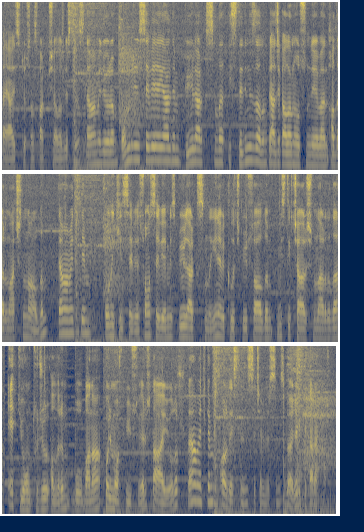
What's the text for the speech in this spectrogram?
Veya istiyorsanız farklı bir şey alabilirsiniz. Devam ediyorum. 11. seviyeye geldim. Büyüler kısmında istediğinizi alın. Birazcık alan olsun diye ben Hadar'ın açlığını aldım. Devam ettim. 12. seviye. Son seviyemiz büyüler kısmında yine bir kılıç büyüsü aldım. Mistik çağrışımlarda da et yontucu alırım. Bu bana polimorf büyüsü verir. Daha iyi olur. Devam ettim. Orada istediğinizi seçebilirsiniz. Böylece bitti karakter.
